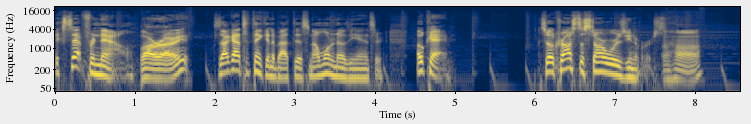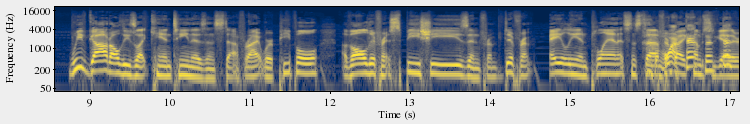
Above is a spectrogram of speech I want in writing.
except for now. All right. Because I got to thinking about this, and I want to know the answer. Okay. So across the Star Wars universe, Uh huh. we've got all these like cantinas and stuff, right? Where people of all different species and from different alien planets and stuff, everybody comes together.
